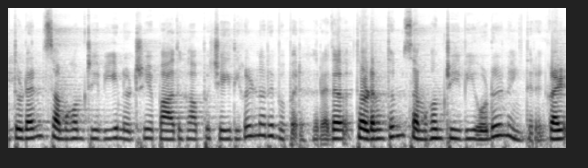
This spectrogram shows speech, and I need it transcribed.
இத்துடன் சமூகம் டிவியின் இன்றைய பாதுகாப்பு செய்திகள் நிறைவு பெறுகிறது. தொடர்ந்தும் சமூகம் டிவியோடு இணைந்திருங்கள்.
